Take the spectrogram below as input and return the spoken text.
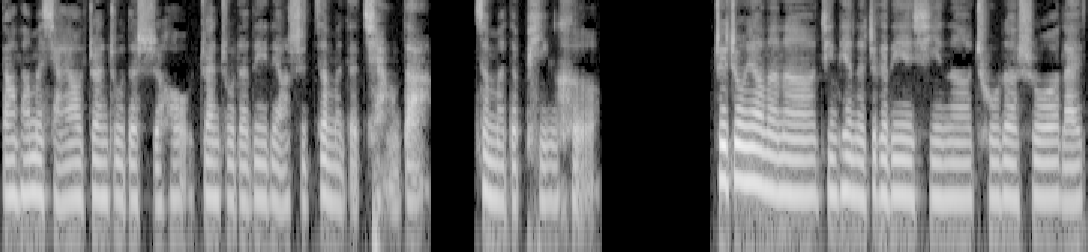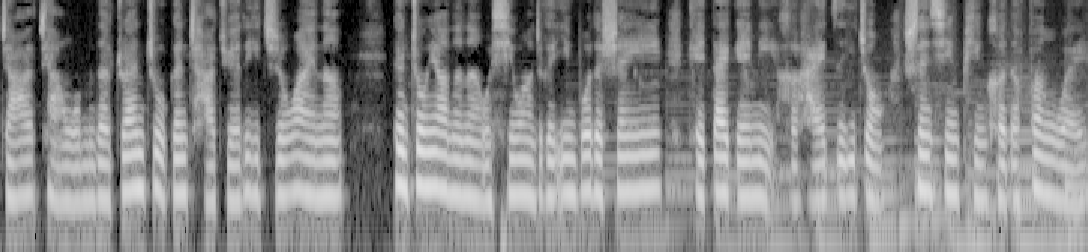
当他们想要专注的时候，专注的力量是这么的强大，这么的平和。最重要的呢，今天的这个练习呢，除了说来加强我们的专注跟察觉力之外呢，更重要的呢，我希望这个音波的声音可以带给你和孩子一种身心平和的氛围，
